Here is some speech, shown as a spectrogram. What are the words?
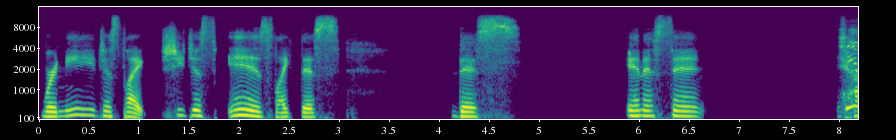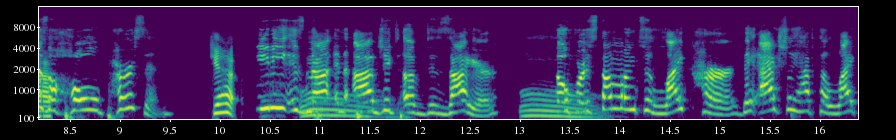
where needy just like she just is like this this innocent She is a whole person. yeah Edie is not an object of desire. So for someone to like her, they actually have to like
